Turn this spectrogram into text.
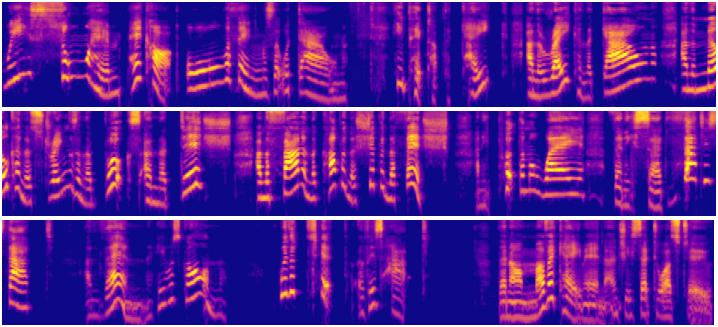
we saw him pick up all the things that were down he picked up the cake and the rake and the gown and the milk and the strings and the books and the dish and the fan and the cup and the ship and the fish. And he put them away. Then he said, That is that. And then he was gone with a tip of his hat. Then our mother came in and she said to us two,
